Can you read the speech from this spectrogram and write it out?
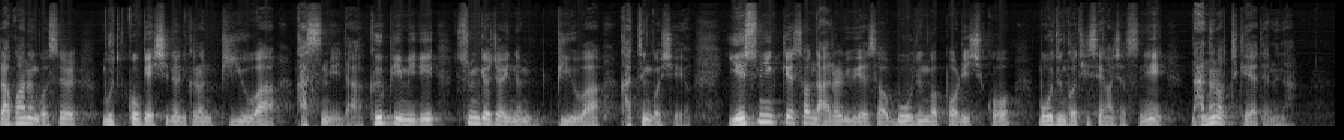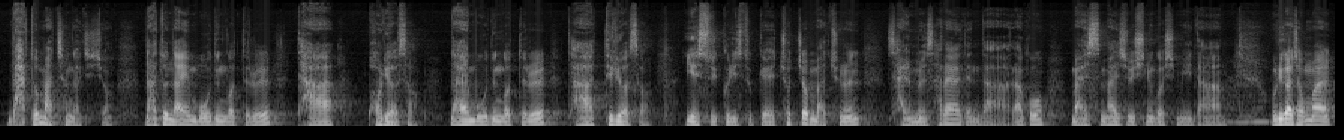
라고 하는 것을 묻고 계시는 그런 비유와 같습니다. 그 비밀이 숨겨져 있는 비유와 같은 것이에요. 예수님께서 나를 위해서 모든 것 버리시고 모든 것 희생하셨으니 나는 어떻게 해야 되느냐? 나도 마찬가지죠. 나도 나의 모든 것들을 다 버려서 나의 모든 것들을 다 들여서 예수 그리스도께 초점 맞추는 삶을 살아야 된다라고 말씀해 주시는 것입니다. 우리가 정말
